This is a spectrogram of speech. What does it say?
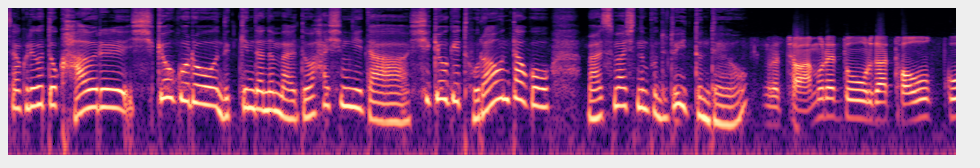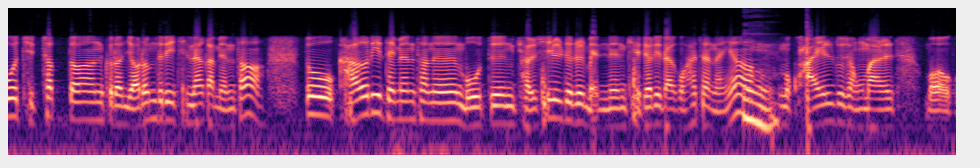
자 그리고 또 가을을 식욕으로 느낀다는 말도 하십니다. 식욕이 돌아온다고 말씀하시는 분들도 있던데요. 그렇죠. 아무래도 우리가 덥고 지쳤던 그런 여름들이 지나가면서 또 가을이 되면서는 모든 결실들을 맺는 계절이라고 하잖아요. 네. 뭐 과일도 정말 뭐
